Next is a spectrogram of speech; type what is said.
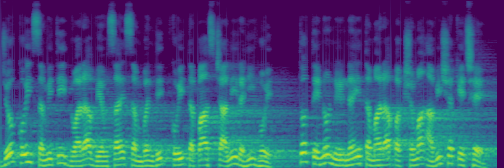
જો કોઈ સમિતિ દ્વારા વ્યવસાય સંબંધિત કોઈ તપાસ ચાલી રહી હોય તો તેનો નિર્ણય તમારા પક્ષમાં આવી શકે છે.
